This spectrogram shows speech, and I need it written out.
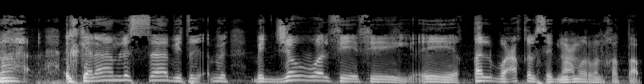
راح الكلام لسه بيتجول في في قلب وعقل سيدنا عمر بن الخطاب.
